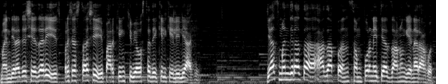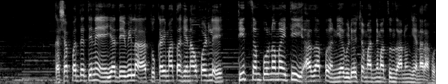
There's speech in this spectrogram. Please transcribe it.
मंदिराच्या शेजारीच प्रशस्त अशी पार्किंगची व्यवस्था देखील केलेली आहे. याच मंदिराचा आज आपण संपूर्ण इतिहास जाणून घेणार आहोत. कशा पद्धतीने या देवीला तुकाई माता हे नाव पडले तीच संपूर्ण माहिती आज आपण या व्हिडिओच्या माध्यमातून जाणून घेणार आहोत.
